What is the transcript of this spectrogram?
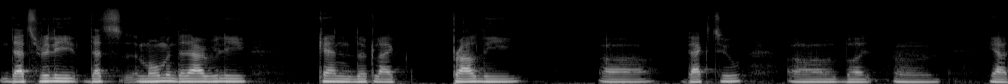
that's really that's a moment that I really can look like proudly uh, back to. Uh, but um, yeah,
